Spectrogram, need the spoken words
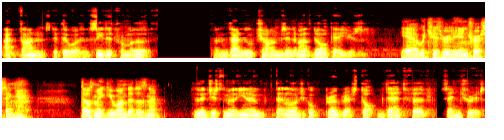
advanced if they were seeded from Earth? And Daniel chimes in about the Dark Ages. Yeah, which is really interesting. does make you wonder, doesn't it? Legitimate, you know, technological progress stopped dead for centuries.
